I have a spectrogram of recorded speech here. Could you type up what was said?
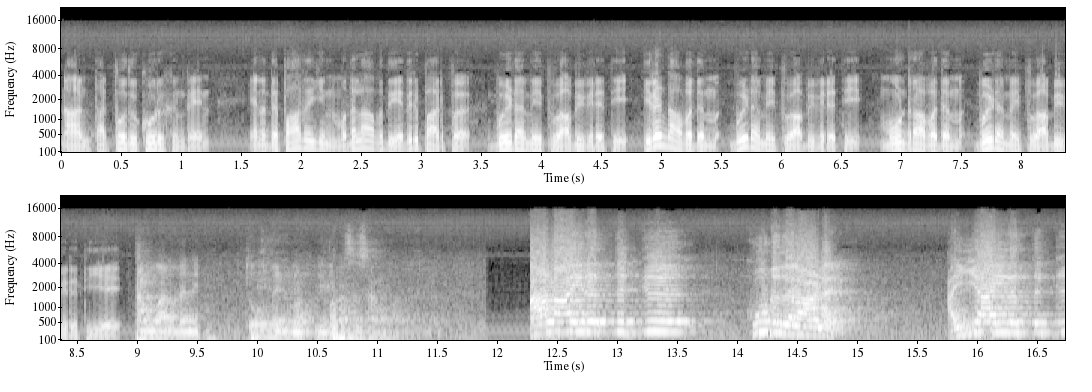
நான் தற்போது கூறுகின்றேன். எனது பாதையின் முதலாவது எதிர்பார்ப்பு வீடமைப்பு அபிவிருத்தி இரண்டாவதும் வீடமைப்பு அபிவிருத்தி மூன்றாவதும் வீடமைப்பு அபிவிருத்தியே. நாலாயிரத்துக்கு கூடுதலான ஐயாயிரத்துக்கு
